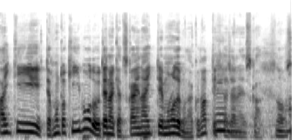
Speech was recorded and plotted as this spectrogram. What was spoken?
IT って本当キーボード打てなきゃ使えないっていうものでもなくなってきたじゃないですか、そのス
